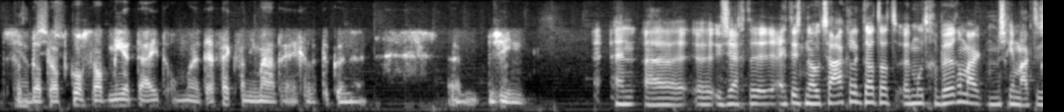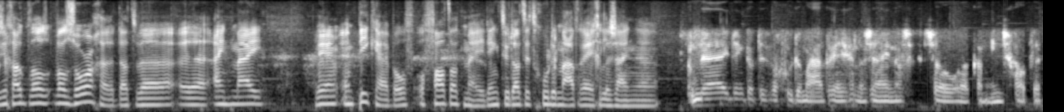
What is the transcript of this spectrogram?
Ja, dat, dat kost wat meer tijd om het effect van die maatregelen te kunnen um, zien. En uh, u zegt het is noodzakelijk dat dat moet gebeuren, maar misschien maakt u zich ook wel, wel zorgen dat we eind mei weer een piek hebben. Of, of, valt dat mee? Denkt u dat dit goede maatregelen zijn? Nee, ik denk dat dit wel goede maatregelen zijn als ik het zo kan inschatten.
